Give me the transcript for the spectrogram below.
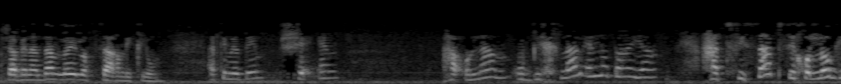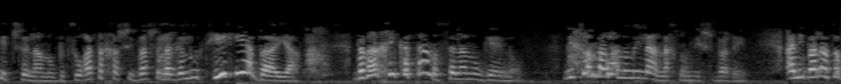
שהבן אדם לא יהיה לו צער מכלום. אתם יודעים שאין, העולם הוא בכלל אין לו בעיה. התפיסה הפסיכולוגית שלנו בצורת החשיבה של הגלות היא-היא הבעיה. דבר הכי קטן עושה לנו גיהנום. מישהו אמר לנו מילה, אנחנו נשברים. אני באה לעשות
